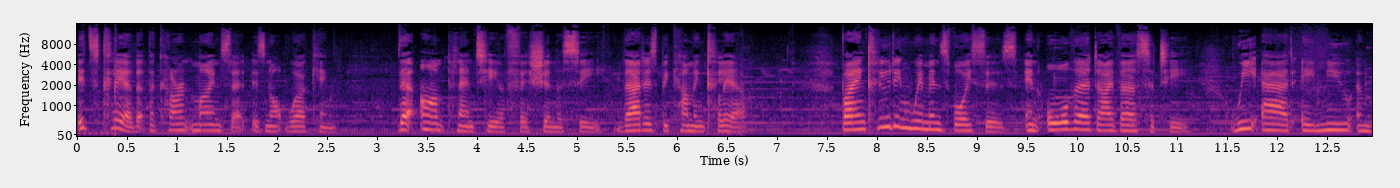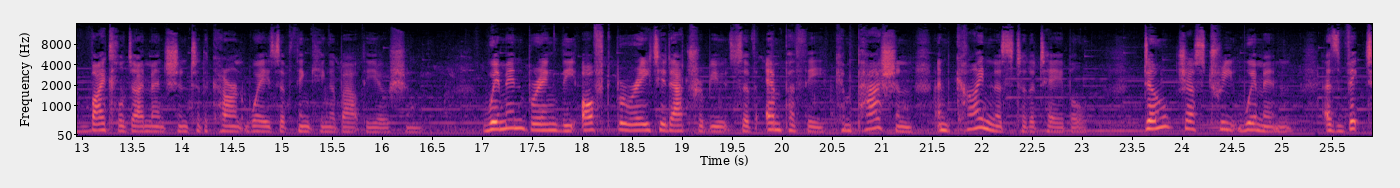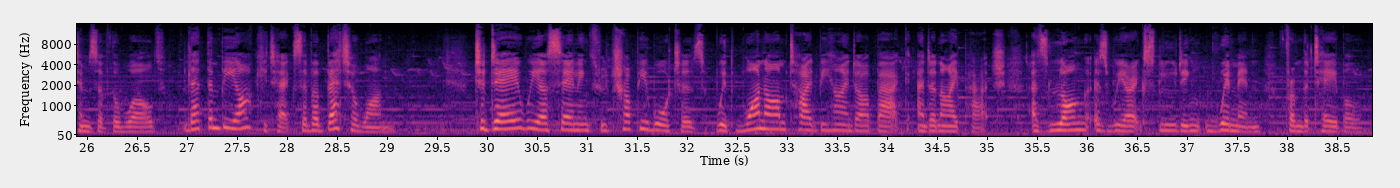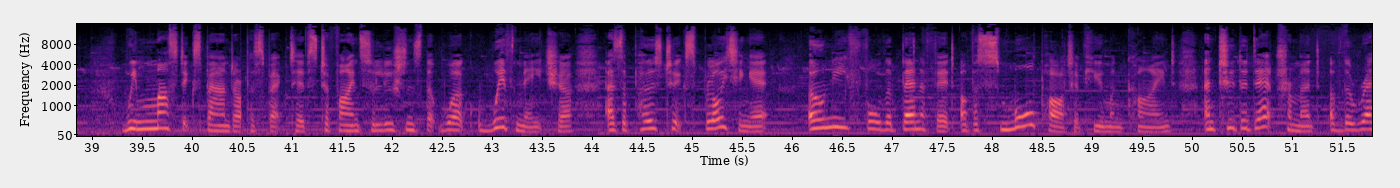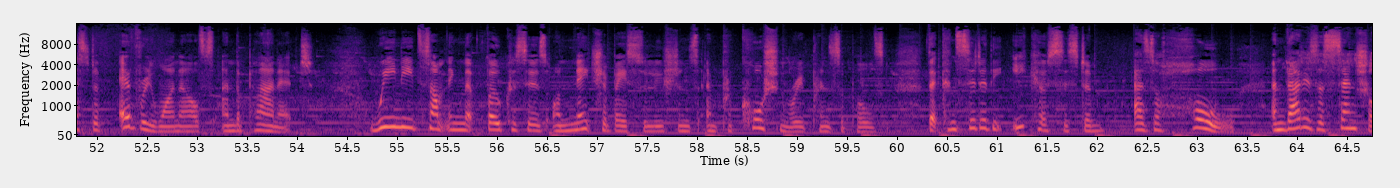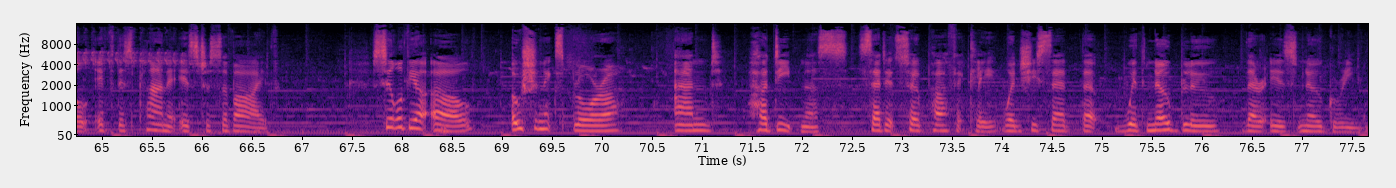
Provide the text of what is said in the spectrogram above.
it's clear that the current mindset is not working. There aren't plenty of fish in the sea. That is becoming clear. By including women's voices in all their diversity, we add a new and vital dimension to the current ways of thinking about the ocean. Women bring the oft berated attributes of empathy, compassion, and kindness to the table. Don't just treat women as victims of the world, let them be architects of a better one. Today, we are sailing through choppy waters with one arm tied behind our back and an eye patch, as long as we are excluding women from the table. We must expand our perspectives to find solutions that work with nature as opposed to exploiting it only for the benefit of a small part of humankind and to the detriment of the rest of everyone else and the planet. We need something that focuses on nature based solutions and precautionary principles that consider the ecosystem as a whole, and that is essential if this planet is to survive. Sylvia Earle, ocean explorer, and her deepness said it so perfectly when she said that with no blue, there is no green.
